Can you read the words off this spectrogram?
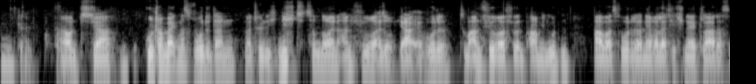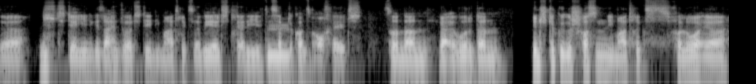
Okay. Ja, und ja, Ultra Magnus wurde dann natürlich nicht zum neuen Anführer. Also ja, er wurde zum Anführer für ein paar Minuten, aber es wurde dann ja relativ schnell klar, dass er nicht derjenige sein wird, den die Matrix erwählt, der die mhm. Decepticons mhm. aufhält, sondern ja, er wurde dann in Stücke geschossen. Die Matrix verlor er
